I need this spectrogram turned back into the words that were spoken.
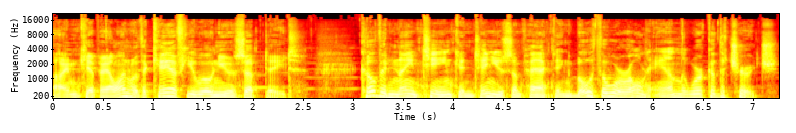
I'm Kip Allen with a KFUO News Update. COVID 19 continues impacting both the world and the work of the church.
